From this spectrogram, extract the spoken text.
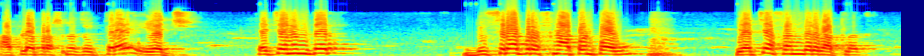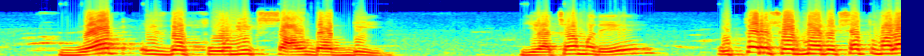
आपल्या प्रश्नाचं उत्तर आहे एच त्याच्यानंतर दुसरा प्रश्न आपण पाहू. याच्या संदर्भातलाच. What is the phonic sound of D याच्यामध्ये उत्तर शोधण्यापेक्षा तुम्हाला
